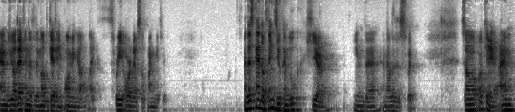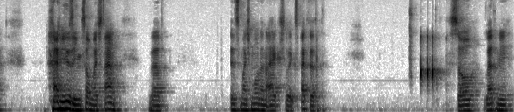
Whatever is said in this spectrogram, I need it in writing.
and you are definitely not getting omega, like three orders of magnitude. And this kind of things you can look here in the analysis suite. So, okay, I'm, I'm using so much time that it's much more than I actually expected. So let me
